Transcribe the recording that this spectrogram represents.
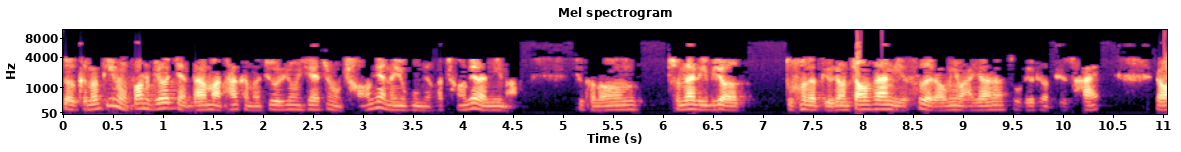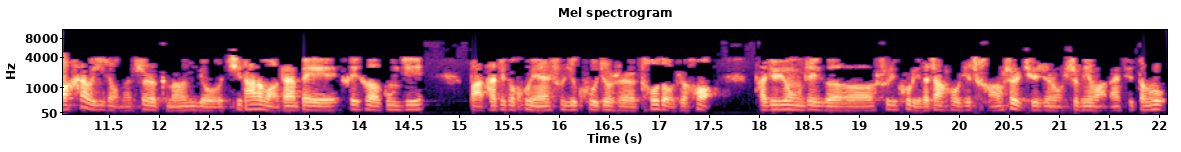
呃，可能第一种方式比较简单嘛，他可能就是用一些这种常见的用户名和常见的密码，就可能存在率比较多的，比如像张三李四，然后密码幺三四五六这种去猜。然后还有一种呢是可能有其他的网站被黑客攻击，把他这个会员数据库就是偷走之后，他就用这个数据库里的账户去尝试去这种视频网站去登录，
